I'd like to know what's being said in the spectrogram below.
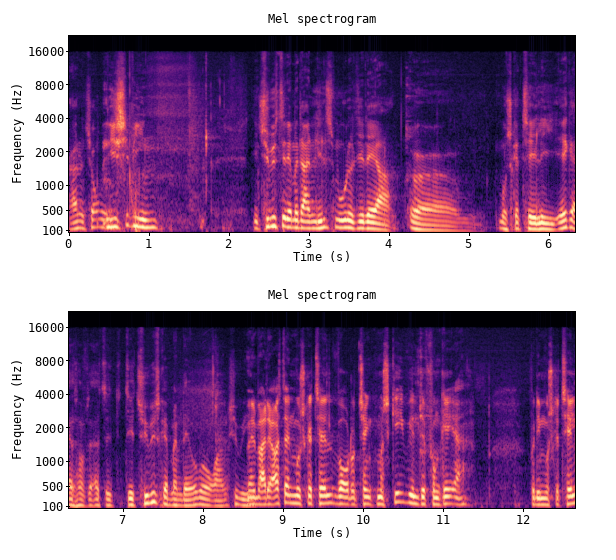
Ja, det er sjovt. Nissevin. Det er typisk det der med, at der er en lille smule af det der øh, muscatel i. Ikke? Altså, altså, det er typisk, at man laver med orangevin. Men var det også den muscatel, hvor du tænkte, måske ville det fungere? Fordi muscatel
